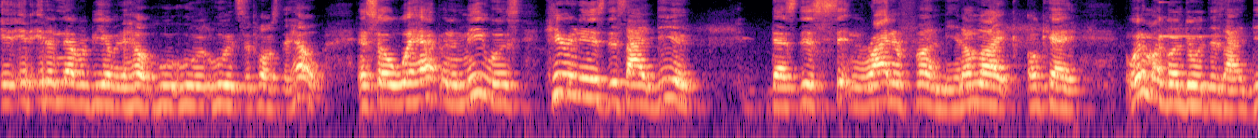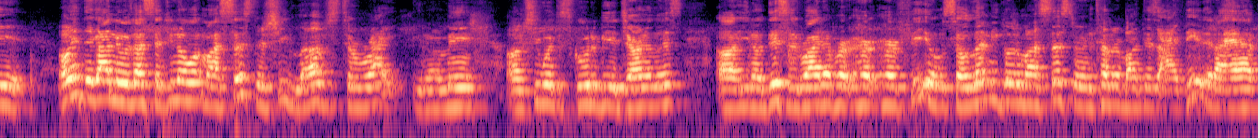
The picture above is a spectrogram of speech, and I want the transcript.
it, it will never be able to help who, who who it's supposed to help. And so what happened to me was here it is this idea that's just sitting right in front of me, and I'm like, okay, what am I going to do with this idea? Only thing I knew is I said, you know what, my sister, she loves to write. You know what I mean? Um, she went to school to be a journalist. Uh, you know, this is right up her, her, her field. So let me go to my sister and tell her about this idea that I have.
